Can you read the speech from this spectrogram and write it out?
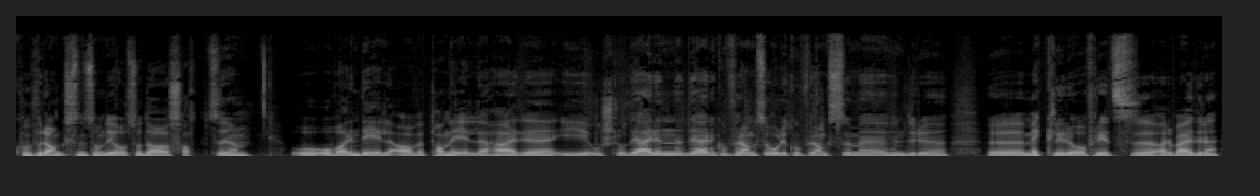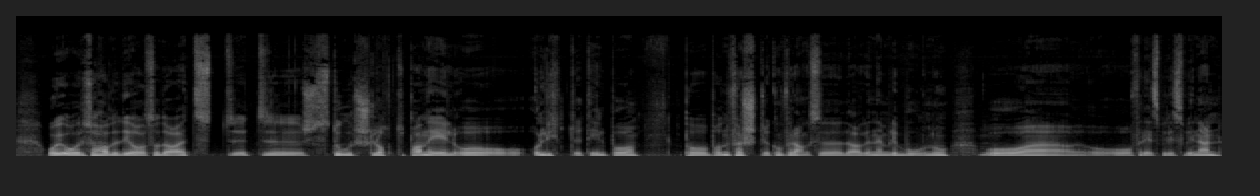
konferansen som de også da satt eh, og, var en del av panelet her uh, i Oslo. Det er, en, det er en konferanse, årlig konferanse med 100 uh, meklere og fredsarbeidere. Og i år så hadde de også da et, et uh, storslått panel å, å, lytte til på, på, på, den første konferansedagen, nemlig Bono og, og fredsprisvinneren.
